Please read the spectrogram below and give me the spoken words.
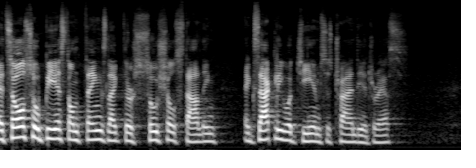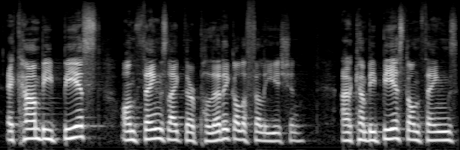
It's also based on things like their social standing, exactly what James is trying to address. It can be based on things like their political affiliation, and it can be based on things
